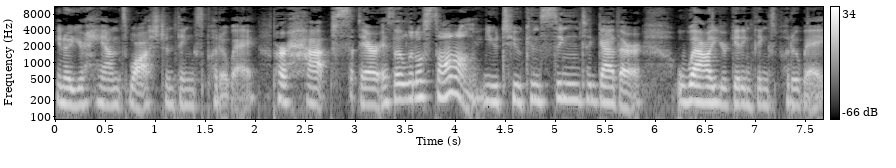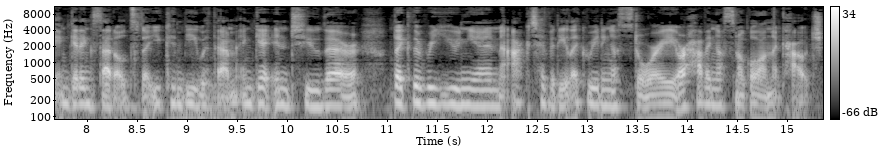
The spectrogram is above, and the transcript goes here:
you know, your hands washed and things put away. Perhaps there is a little song you two can sing together while you're getting things put away and getting settled so that you can be with them and get into their like the reunion activity like reading a story or having a snuggle on the couch.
